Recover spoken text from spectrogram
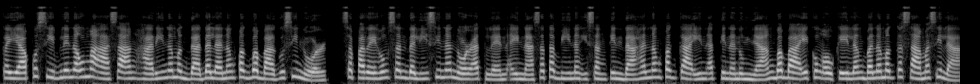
Kaya posible na umaasa ang hari na magdadala ng pagbabago si Nor, sa parehong sandali sina Nor at Len ay nasa tabi ng isang tindahan ng pagkain at tinanong niya ang babae kung okay lang ba na magkasama sila,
